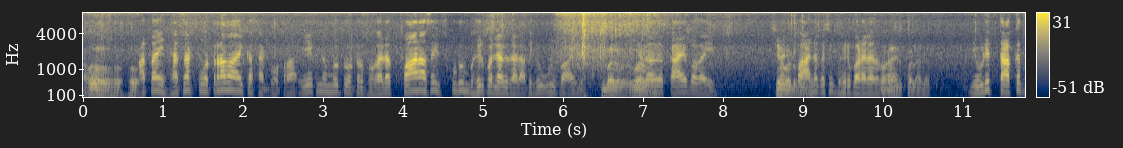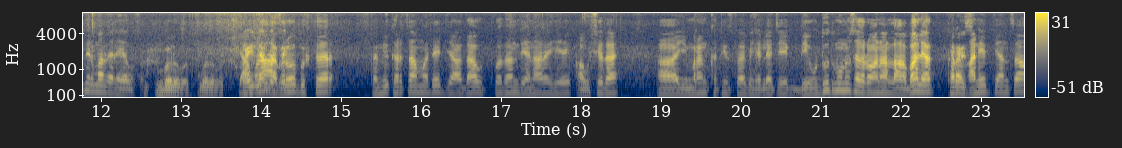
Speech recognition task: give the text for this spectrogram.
हो हो हो हो. आता ह्याचा टोटरा बघा कसा? टोटरा एक नंबर टोटर फुगायला पान असं इचकुडून बाहेर पडल्या झालं. आता हे ऊस बघा. बरोबर काय बघा हे. पानं कशी बाहेर पडायला बघा. बाहेर पडायला एवढी ताकद निर्माण झाली ह्या ऊसात. बरोबर बरोबर. बुस्टर कमी खर्चामध्ये जादा उत्पादन देणारं हे एक औषध आहे. इम्रान खतीज साहेब हेरल्याचे एक देवदूत म्हणून सर्वांना लाभाल्यात खरं. आणि त्यांचा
